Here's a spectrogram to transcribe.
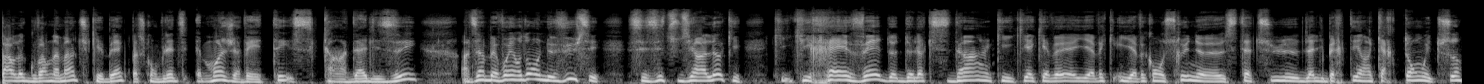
par le gouvernement du Québec parce qu'on voulait dire... Moi, j'avais été scandalisé en disant, ben voyons donc, on a vu ces, ces étudiants-là qui, qui, qui, rêvaient de, de l'Occident, qui, qui, qui avaient, il avait, il avait construit une statue de la liberté en carton et tout ça,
